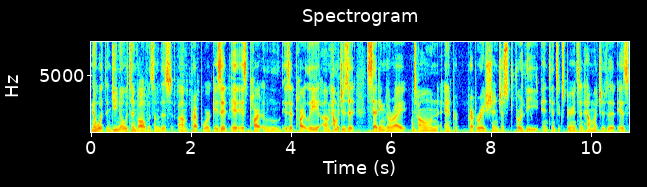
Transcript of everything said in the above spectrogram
Now, what do you know? What's involved with some of this um, prep work? Is it is part is it partly um, how much is it setting the right tone and pre- preparation just for the intense experience, and how much is it is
